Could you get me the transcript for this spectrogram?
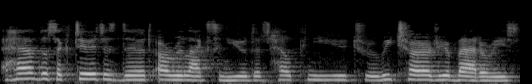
have those activities that are relaxing you, that helping you to recharge your batteries,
